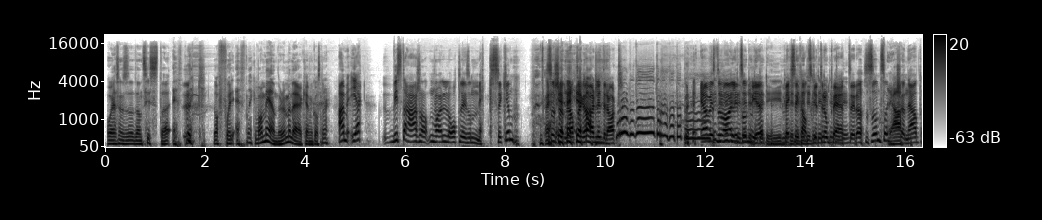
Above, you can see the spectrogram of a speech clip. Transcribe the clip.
Og jeg syns den siste ethnic Det var for ethnic. Hva mener du med det, Kevin Costner? Nei, men jeg, hvis det er sånn at den var låt liksom Mexican, så skjønner jeg at det kan ha vært litt rart. Ja, hvis det var litt sånn mye meksikanske trompeter og sånn, så skjønner jeg at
